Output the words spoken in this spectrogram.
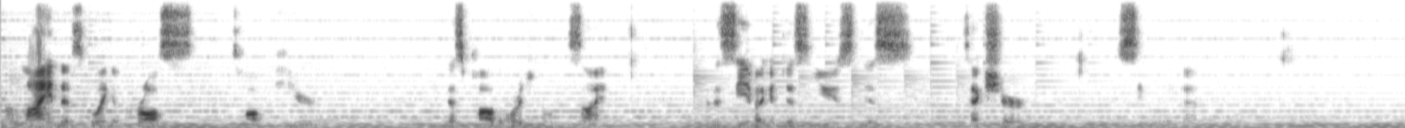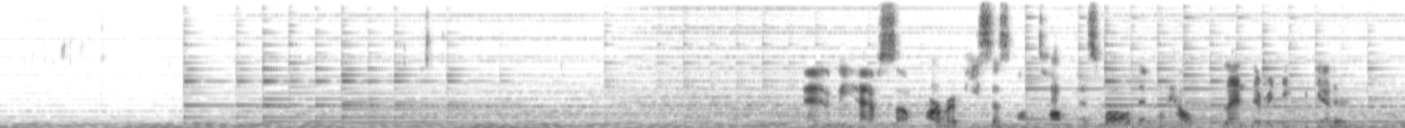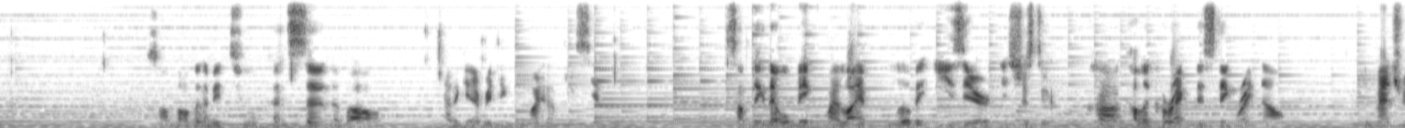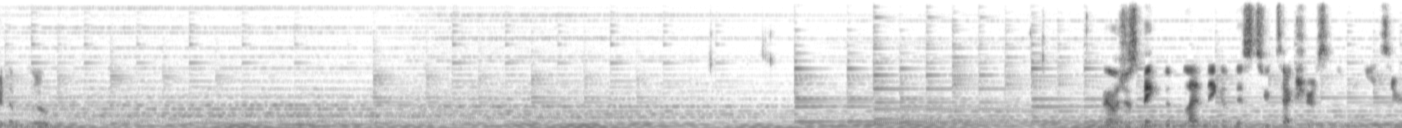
a line that's going across the top here. That's part of the original design. Let's see if I can just use this texture to simulate have some armor pieces on top as well that will help blend everything together. So I'm not going to be too concerned about trying to get everything to line up just yet. Something that will make my life a little bit easier is just to uh, color correct this thing right now to match with the blue. I'll just make the blending of these two textures a little bit easier.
